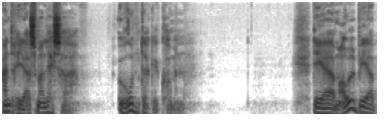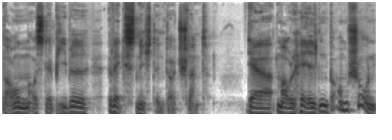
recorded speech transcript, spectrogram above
Andreas Malessa runtergekommen. Der Maulbeerbaum aus der Bibel wächst nicht in Deutschland. Der Maulheldenbaum schon,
